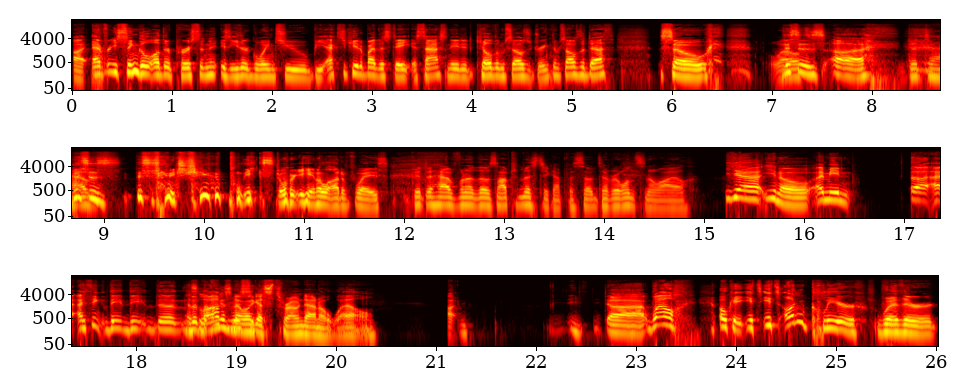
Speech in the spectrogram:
Uh, every single other person is either going to be executed by the state, assassinated, kill themselves, or drink themselves to death. So this is uh, good to have- this is this is an extremely bleak story in a lot of ways. Good to have one of those optimistic episodes every once in a while. Yeah, you know, I mean, uh, I, I think the the the As the long as no one gets thrown down a well. Uh, well, okay, it's it's unclear whether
